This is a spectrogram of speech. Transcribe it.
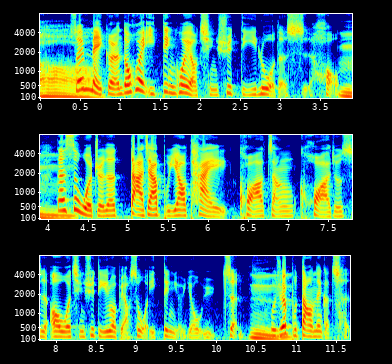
哦，所以每个人都会一定会有情绪低落的时候，嗯。但是我觉得大家不要太夸张化，就是哦，我情绪低落表示我一定有忧郁症。嗯。我觉得不到那个程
